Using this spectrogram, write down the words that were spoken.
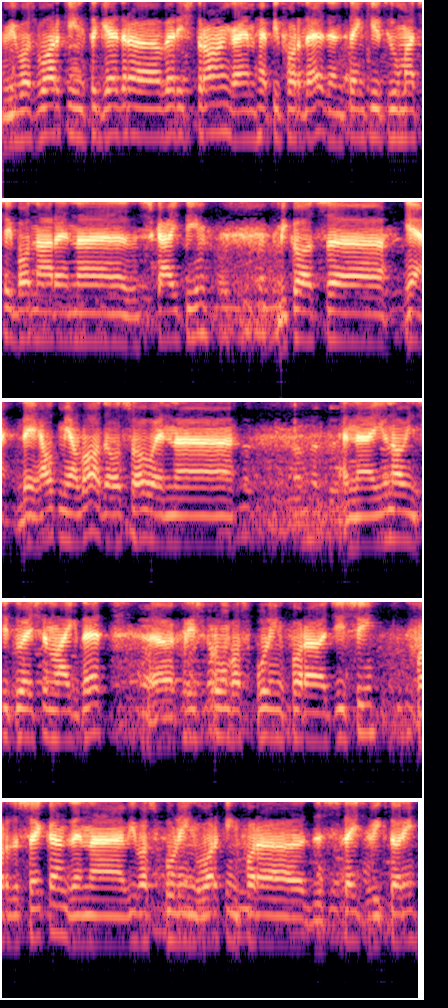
we was working together uh, very strong. I am happy for that, and thank you to Maciej Bodnar and uh, Sky team because yeah, they helped me a lot also, and. And uh, you know, in situation like that, uh, Chris Froome was pulling for a GC for the second, and uh, we was pulling, working for uh, the stage victory.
